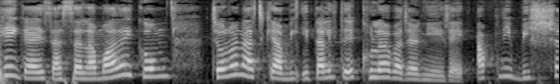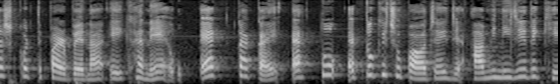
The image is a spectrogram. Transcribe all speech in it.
হে গাইস আসসালামু আলাইকুম চলুন আজকে আমি ইতালিতে খোলা বাজার নিয়ে যাই। আপনি বিশ্বাস করতে পারবে না, এখানে এক টাকায় এত এত কিছু পাওয়া যায় যে আমি নিজে দেখে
